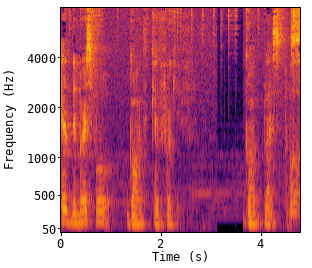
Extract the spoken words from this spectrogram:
and the merciful God can forgive. God bless us.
